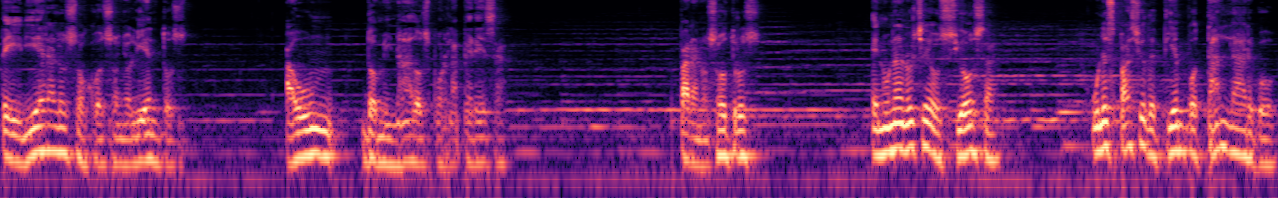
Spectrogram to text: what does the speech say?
te hiriera los ojos soñolientos, aún dominados por la pereza. Para nosotros, en una noche ociosa, un espacio de tiempo tan largo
